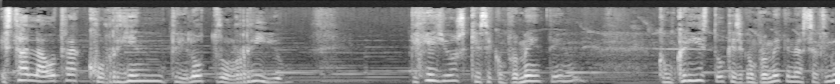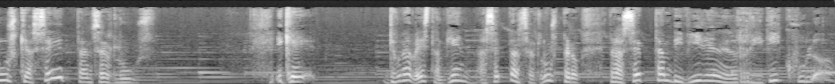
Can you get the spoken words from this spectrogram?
está la otra corriente, el otro río, de aquellos que se comprometen con Cristo, que se comprometen a ser luz, que aceptan ser luz. Y que de una vez también aceptan ser luz, pero, pero aceptan vivir en el ridículo,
